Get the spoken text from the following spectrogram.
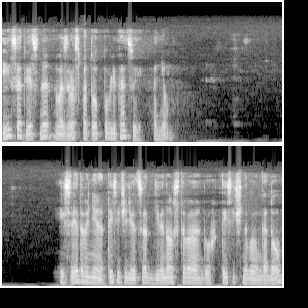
и, соответственно, возрос поток публикаций о нем. Исследования 1990-2000 годов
